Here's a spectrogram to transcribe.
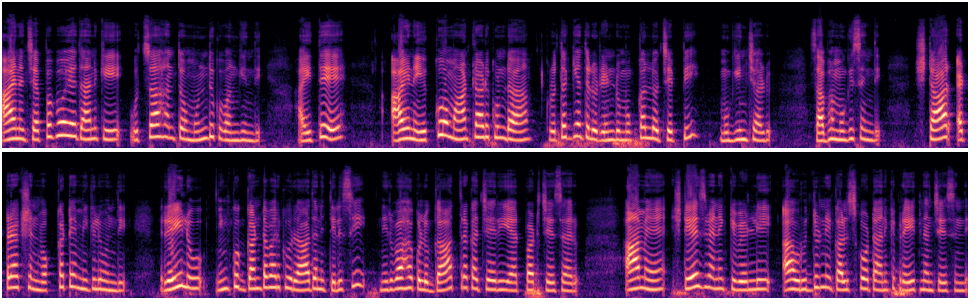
ఆయన చెప్పబోయేదానికి ఉత్సాహంతో ముందుకు వంగింది. అయితే ఆయన ఎక్కువ మాట్లాడకుండా కృతజ్ఞతలు రెండు ముక్కల్లో చెప్పి ముగించాడు. సభ ముగిసింది. స్టార్ అట్రాక్షన్ ఒక్కటే మిగిలి ఉంది. రైలు ఇంకొక గంట వరకు రాదని తెలిసి నిర్వాహకులు గాత్ర కచేరీ ఏర్పాటు చేశారు. ఆమె స్టేజ్ వెనక్కి వెళ్ళి ఆ వృద్ధుడిని కలుసుకోవటానికి ప్రయత్నం చేసింది.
